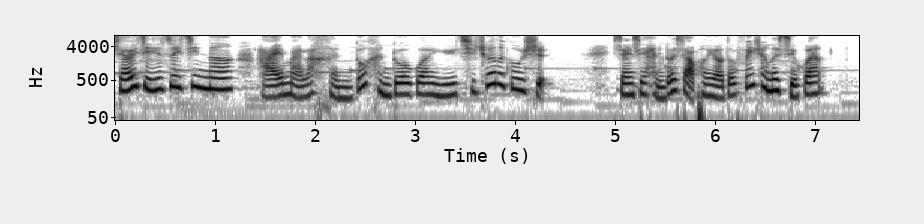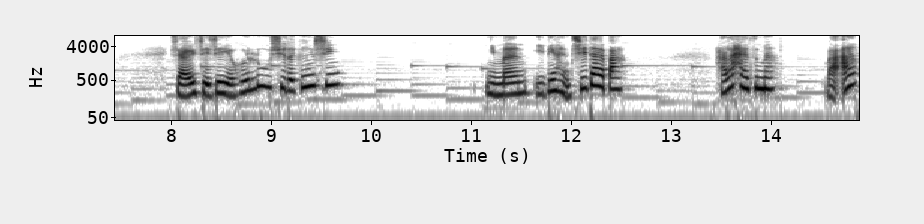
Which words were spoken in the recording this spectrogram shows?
小鱼姐姐最近呢，还买了很多很多关于汽车的故事，相信很多小朋友都非常的喜欢。小鱼姐姐也会陆续的更新。你们一定很期待吧？好了，孩子们，晚安。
